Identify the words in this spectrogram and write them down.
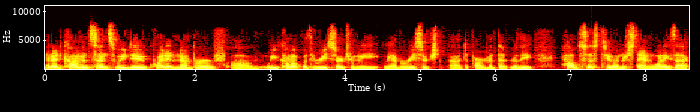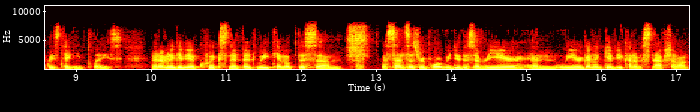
And at Common Sense, we do quite a number of, um, we come up with research and we, we have a research uh, department that really helps us to understand what exactly is taking place. And I'm going to give you a quick snippet. We came up with this um, a census report. We do this every year, and we are going to give you kind of a snapshot on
